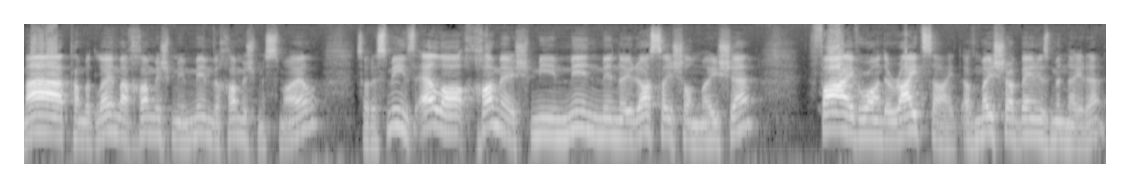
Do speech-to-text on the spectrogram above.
Ma tamad loima chamish mimim v'chamish mismail. So this means ella chamish mimin minoirasai shal Moshe. Five were on the right side of Moshe Rabbeinu's menorah,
